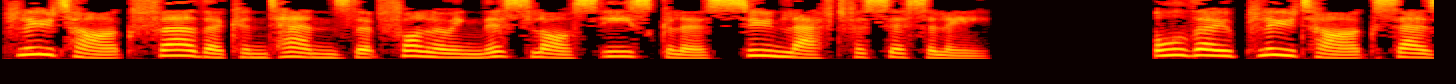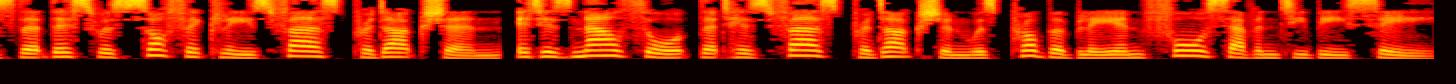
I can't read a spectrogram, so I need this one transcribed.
Plutarch further contends that following this loss Aeschylus soon left for Sicily. Although Plutarch says that this was Sophocles' first production, it is now thought that his first production was probably in 470 BC.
